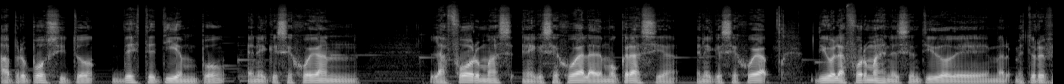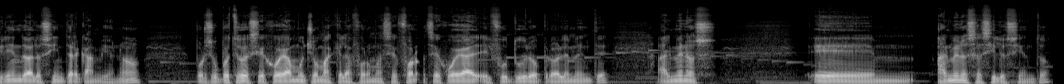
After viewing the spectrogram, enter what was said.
A propósito de este tiempo en el que se juegan las formas, en el que se juega la democracia, en el que se juega, digo las formas en el sentido de, me estoy refiriendo a los intercambios, ¿no? Por supuesto que se juega mucho más que la forma, se, juega el futuro probablemente, al menos, eh, al menos así lo siento.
